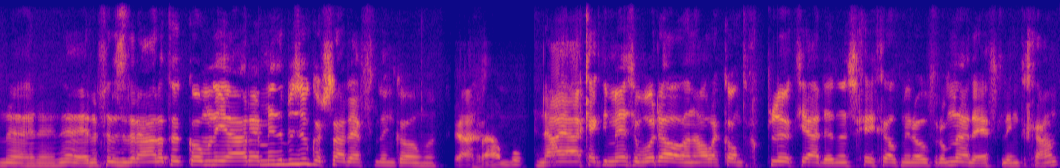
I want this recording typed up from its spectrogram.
Nee, nee, nee. En dan vinden ze het raar dat er de komende jaren minder bezoekers naar de Efteling komen. Graag gedaan, Bob. Nou ja, kijk, die mensen worden al aan alle kanten geplukt. Ja, dan is geen geld meer over om naar de Efteling te gaan.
